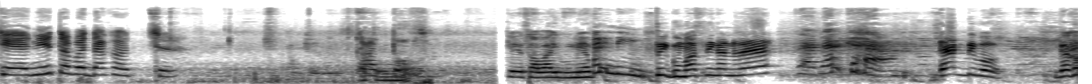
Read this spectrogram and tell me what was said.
খেয়ে তারপর দেখা হচ্ছে কে সবাই ঘুমিয়ে তুই ঘুমাস নি কেন রে? এক দিব। দেখো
